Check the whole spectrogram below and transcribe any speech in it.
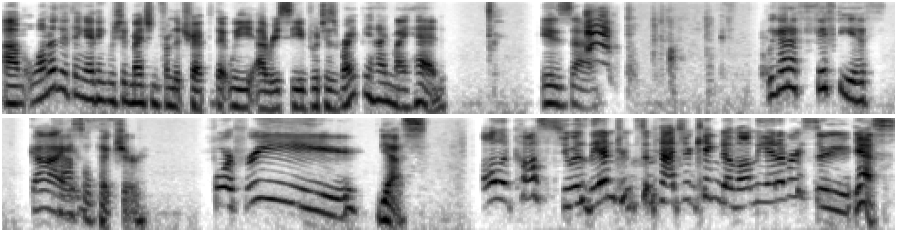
Um, one other thing I think we should mention from the trip that we uh, received, which is right behind my head, is uh, we got a 50th Guys, castle picture. for free. Yes. All it costs you is the entrance to Magic Kingdom on the anniversary. Yes.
